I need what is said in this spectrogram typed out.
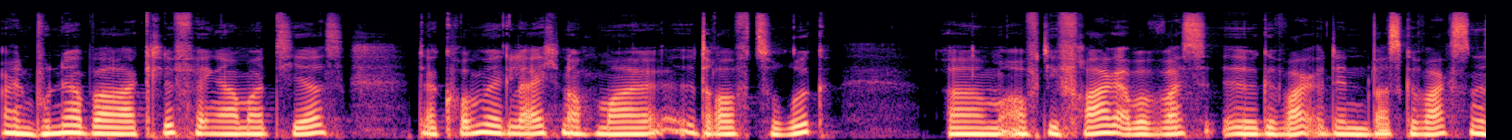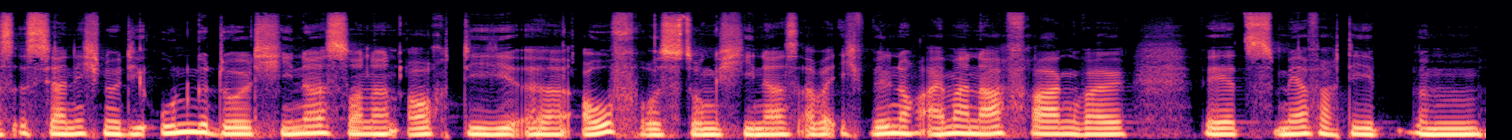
Ein wunderbarer Cliffhanger, Matthias. Da kommen wir gleich nochmal äh, drauf zurück ähm, auf die Frage. Aber was, äh, denn was gewachsen ist, ist ja nicht nur die Ungeduld Chinas, sondern auch die äh, Aufrüstung Chinas. Aber ich will noch einmal nachfragen, weil wir jetzt mehrfach die ähm,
